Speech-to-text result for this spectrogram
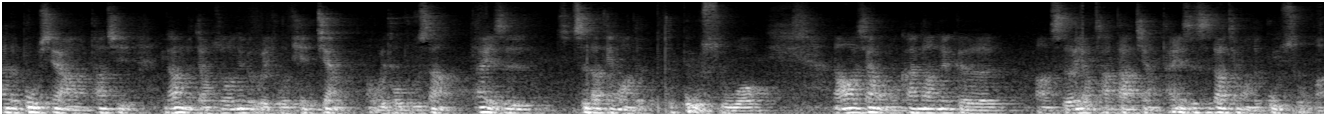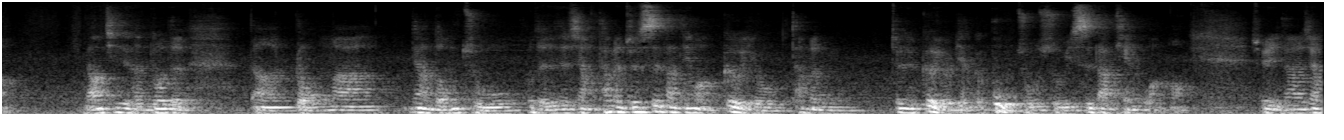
他的部下，他其实你看我们讲说那个韦陀天将、韦陀菩萨，他也是四大天王的部属哦。然后像我们看到那个啊十二药叉大将，他也是四大天王的部属嘛。然后其实很多的嗯龙啊。像龙族，或者是像他们，就是四大天王各有他们，就是各有两个部族属于四大天王哦。所以他像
